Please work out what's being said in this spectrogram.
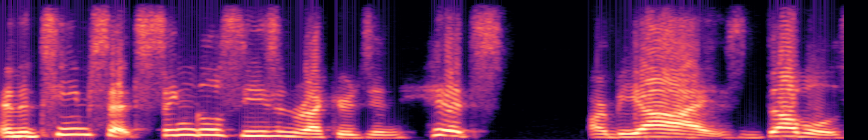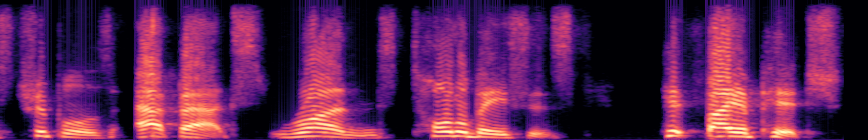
And the team set single season records in hits, RBIs, doubles, triples, at bats, runs, total bases, hit by a pitch,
